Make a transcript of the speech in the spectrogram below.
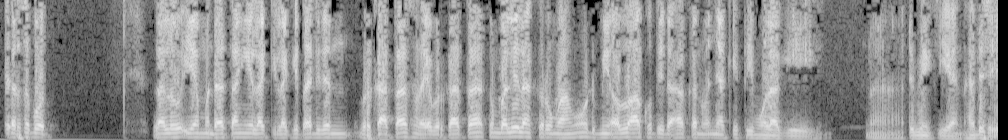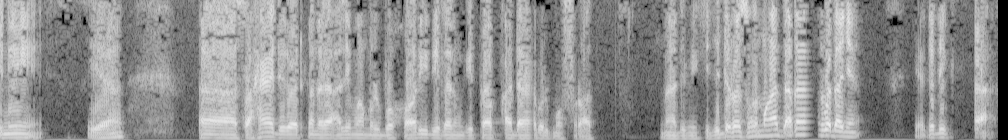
tersebut. Lalu ia mendatangi laki-laki tadi dan berkata, saya berkata, kembalilah ke rumahmu demi Allah aku tidak akan menyakitimu lagi. Nah, demikian. Hadis ini ya uh, sahih diriwayatkan oleh Imam Al Bukhari di dalam kitab Adabul Mufrad. Nah, demikian. Jadi Rasulullah mengatakan kepadanya, ya ketika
